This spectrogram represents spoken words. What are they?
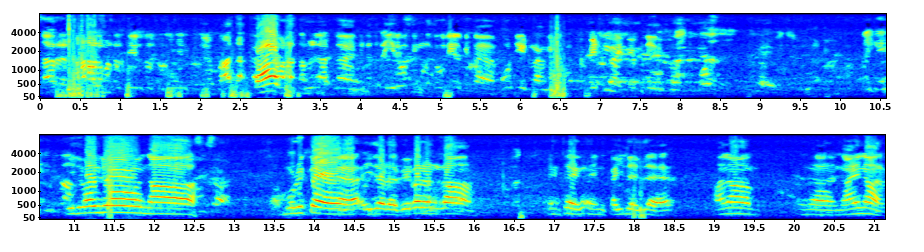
சார் நாடாளுமன்ற தேர்தல் தொடங்கி இருக்குது. பாஜக தமிழ்நாட்டுல கிட்டத்தட்ட இருபத்தி மூணு தொகுதிகள் கிட்ட போட்டியிடுறாங்க. வெற்றி வாய்ப்பு எப்படி இருக்கும் இதுவரையும் நான் முழுக்க இதோட விவரம்லாம் என்கிட்ட என் கையில் இல்லை. ஆனால் நயனார்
